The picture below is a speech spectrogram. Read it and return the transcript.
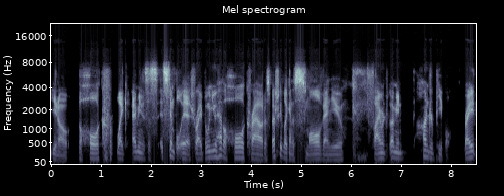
you know the whole cr- like i mean it's, a, it's simple-ish right but when you have a whole crowd especially like in a small venue 500 i mean 100 people right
